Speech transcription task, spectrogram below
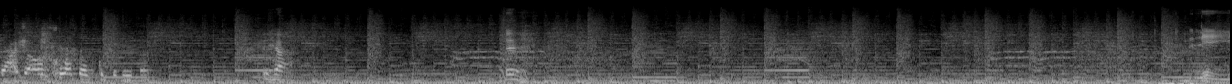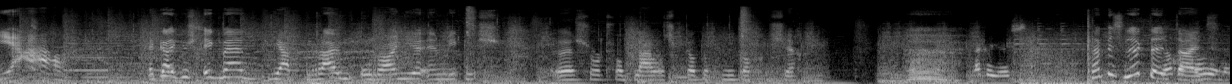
Ja, als je al glad hebt geprobeerd. Ja. Eh. Ja! En kijk eens, ik ben ja, bruin, oranje en Mick is een soort van blauw, als ik dat nog niet had gezegd. Lekker juist. De Dat gaat tijd. gewoon winnen.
